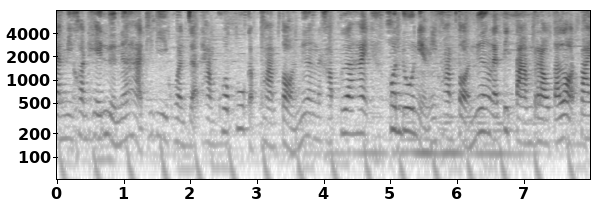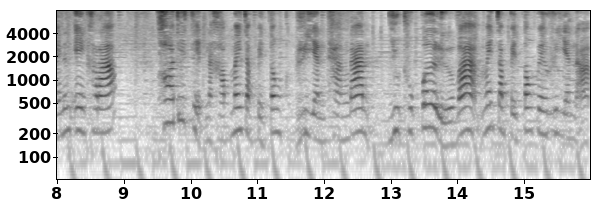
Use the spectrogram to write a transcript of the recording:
การมีคอนเทนต์หรือเนื้อหาที่ดีควรจะทำควบคู่กับความต่อเนื่องนะครับ เพื่อให้คนดูเนี่ยมีความต่อเนื่องและติดตามเราตลอดไปนั่นเองครับ ข้อที่ 7 นะครับ ไม่จำเป็นต้องเรียนทางด้าน ยูทูบเบอร์หรือว่าไม่จำเป็นต้องไปเรียนอ่า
